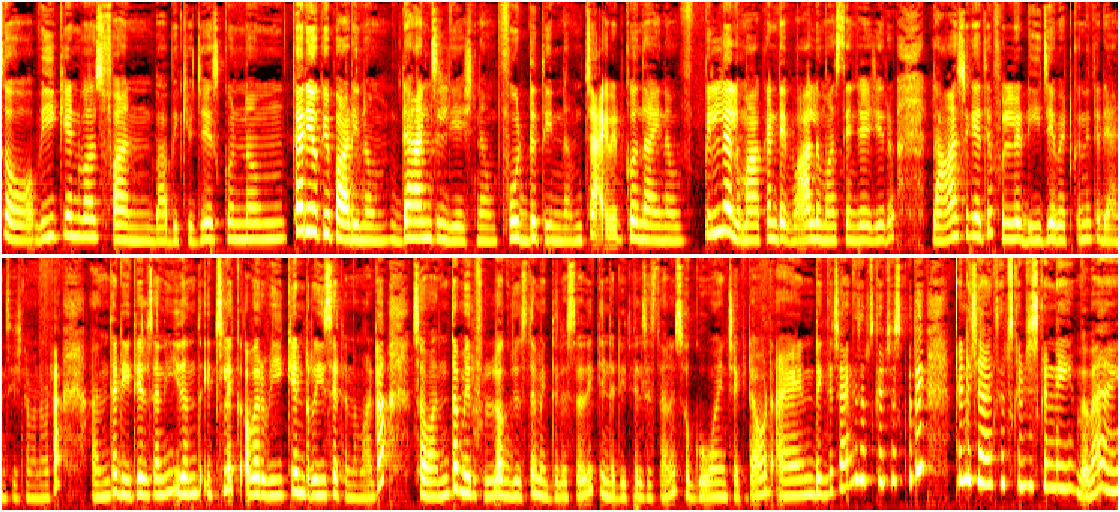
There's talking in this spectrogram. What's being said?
So weekend was fun barbecue చేసుకున్నాం కరియోకి పాడినాం డాన్సులు చేసినాం ఫుడ్ తిన్నాం చాయ్ పెట్టుకొని తాగినాం. పిల్లలు మాకంటే వాళ్ళు మస్తు ఎంజాయ్ చేశారు. లాస్ట్కి అయితే ఫుల్ డీజే పెట్టుకుని అయితే డ్యాన్స్ చేసినాం అనమాట అంత డీటెయిల్స్ అని ఇదంతా it's like our weekend reset అనమాట సో అవంతా మీరు ఫుల్ చూస్తే మీకు తెలుస్తుంది. కింద డీటెయిల్స్ ఇస్తాను. So go and check it out and ఇంకా ఛానల్ సబ్స్క్రైబ్ చేసుకుంటే వెంటనే ఛానల్ సబ్స్క్రైబ్ చేసుకోండి. బాయ్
